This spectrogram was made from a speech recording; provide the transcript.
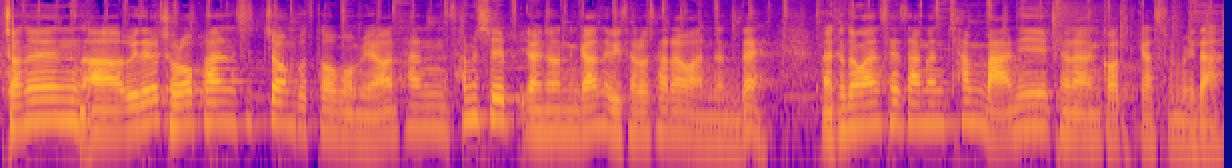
저는 아, 의대를 졸업한 시점부터 보면 한 30여 년간 의사로 살아왔는데 아, 그동안 세상은 참 많이 변한 것 같습니다.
